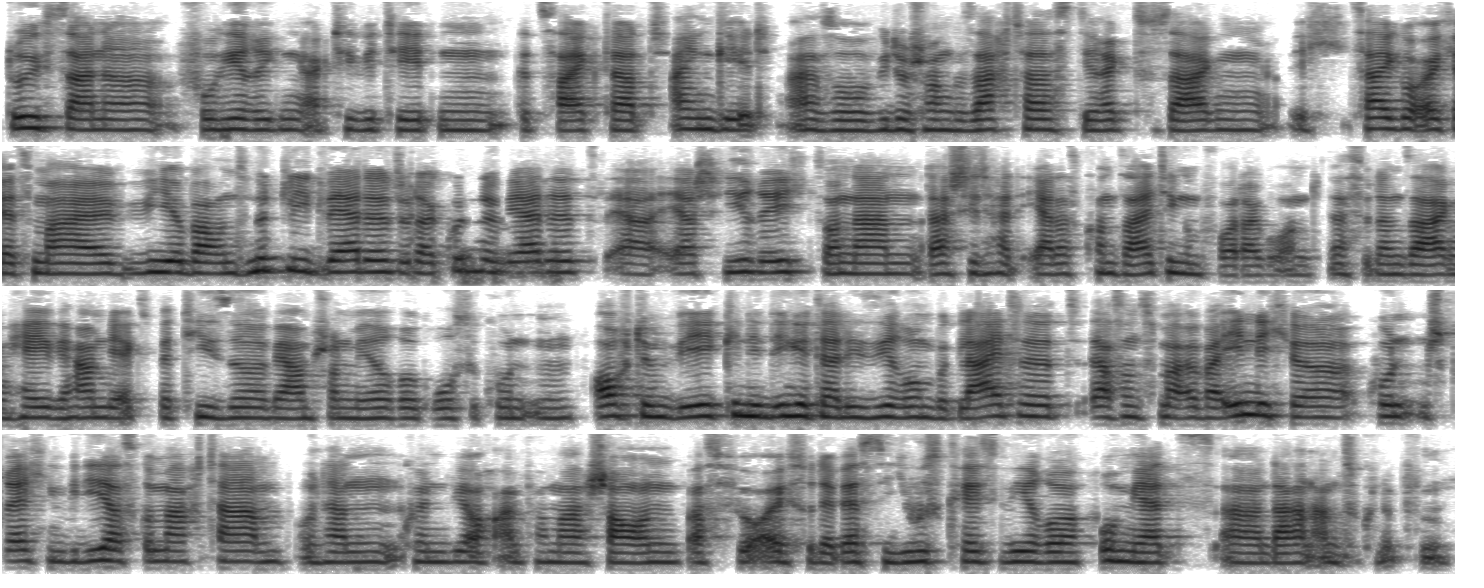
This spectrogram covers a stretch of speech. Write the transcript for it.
durch seine vorherigen Aktivitäten gezeigt hat, eingeht. Also wie du schon gesagt hast, direkt zu sagen, ich zeige euch jetzt mal, wie ihr bei uns Mitglied werdet oder Kunde werdet, eher, eher schwierig, sondern da steht halt eher das Consulting im Vordergrund, dass wir dann sagen, hey, wir haben die Expertise, wir haben schon mehrere große Kunden auf dem Weg in die Digitalisierung begleitet. Lass uns mal über ähnliche Kunden sprechen, wie die das gemacht haben und dann können wir auch einfach mal schauen, was für euch so der beste Use Case wäre, um jetzt äh, daran anzuknüpfen.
